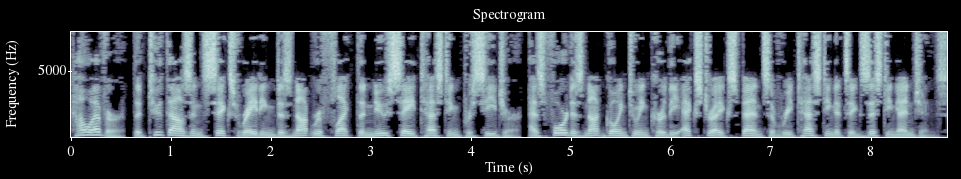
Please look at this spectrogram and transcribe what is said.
However, the 2006 rating does not reflect the new SAE testing procedure, as Ford is not going to incur the extra expense of retesting its existing engines.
